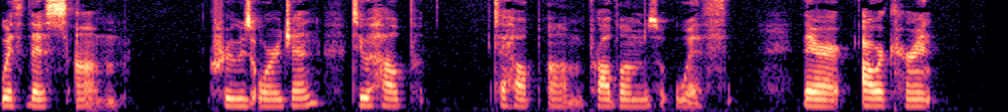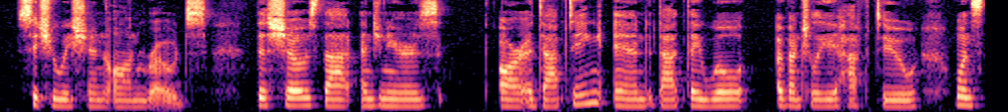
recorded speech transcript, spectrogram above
with this um, cruise origin to help to help um, problems with their our current situation on roads. This shows that engineers are adapting and that they will eventually have to, once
